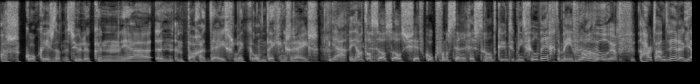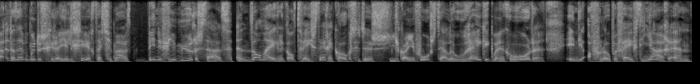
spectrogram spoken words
als kok is dat natuurlijk een, ja, een, een paradijselijk ontdekkingsreis. Ja, ja want als, als, als chef-kok van een sterrenrestaurant kun je natuurlijk niet veel weg. Dan ben je vooral Nou. heel erg hard aan het werk. Ja, dat heb ik me dus gerealiseerd. Dat je maar binnen vier muren staat en dan eigenlijk al twee sterren kookt. Dus je kan je voorstellen hoe rijk ik ben geworden in die afgelopen 15 jaar. En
